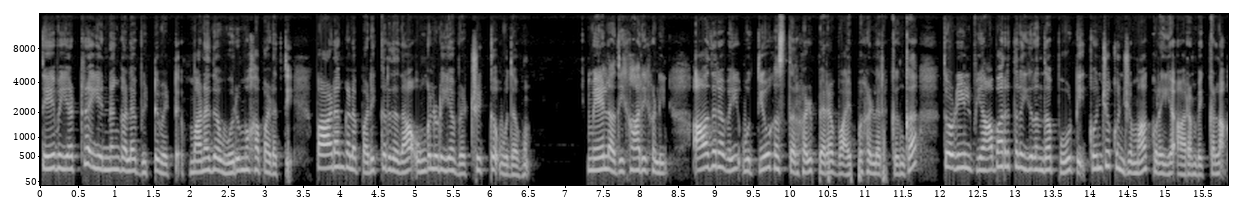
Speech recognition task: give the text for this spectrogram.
தேவையற்ற எண்ணங்களை விட்டுவிட்டு மனதை ஒருமுகப்படுத்தி பாடங்களை படிக்கிறது தான் உங்களுடைய வெற்றிக்கு உதவும். மேல் அதிகாரிகளின் ஆதரவை உத்தியோகஸ்தர்கள் பெற வாய்ப்புகள் இருக்குங்க. தொழில் வியாபாரத்தில் இருந்த போட்டி கொஞ்சம் கொஞ்சமாக குறைய ஆரம்பிக்கலாம்.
